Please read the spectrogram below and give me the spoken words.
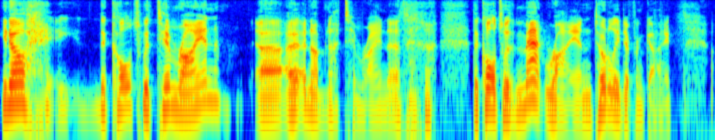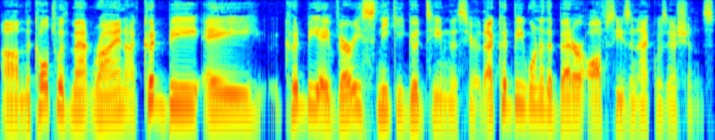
you know, the Colts with Tim Ryan. Uh, uh no, not Tim Ryan. the Colts with Matt Ryan, totally different guy. Um, the Colts with Matt Ryan uh, could be a could be a very sneaky good team this year. That could be one of the better offseason acquisitions.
